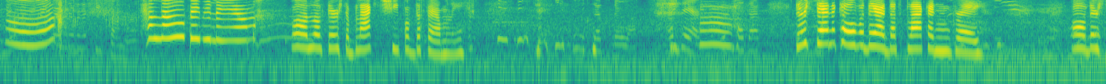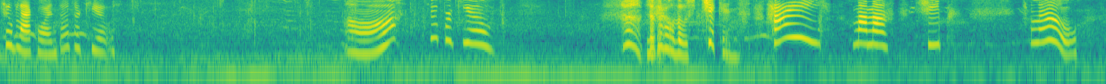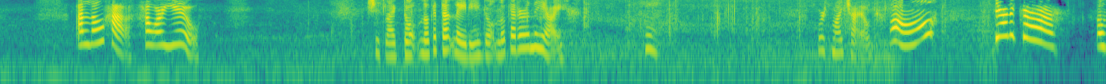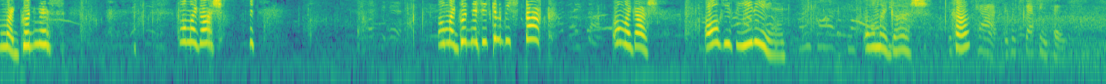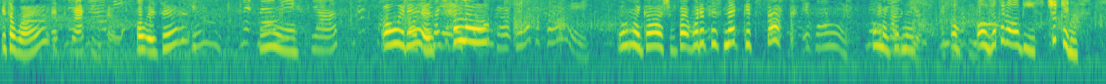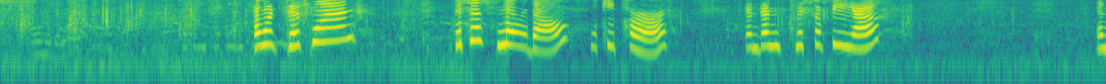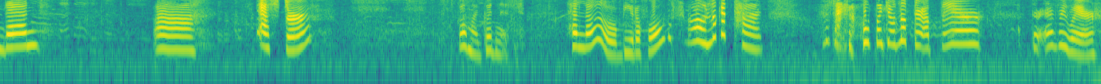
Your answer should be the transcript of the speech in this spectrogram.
Aww. Over the sheep farmer. Hello, baby lamb. Oh, look, there's the black sheep of the family. That's Noah. Right there. That. There's Danica over there. That's black and gray. Oh, there's two black ones. Those are cute. Aw, super cute. Look at all those chickens. Hi, mama sheep. Hello. Aloha. How are you? She's like, don't look at that lady. Don't look at her in the eye. Where's my child? Oh, Danica! Oh my goodness! Oh my gosh! Oh my goodness, he's gonna be stuck! Oh my gosh! Oh, he's eating! Oh my gosh! Huh? It's a scratching post. It's a what? A scratching post. Oh, is it? Oh, Yeah. oh it is. Hello! They like play. Oh my gosh! But what if his neck gets stuck? It won't. Oh my goodness! Oh, oh, look at all these chickens! Oh I want this one. This is Maribel. We'll keep her. And then Miss Sophia. And then uh, Esther. Oh my goodness. Hello, beautifuls. Oh, look at that. There's like a whole bunch of, look, they're up there. They're everywhere.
